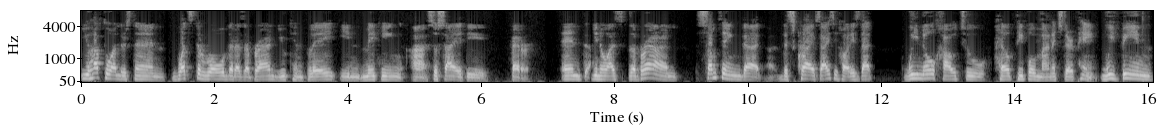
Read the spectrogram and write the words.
You have to understand what's the role that as a brand you can play in making uh, society better and, you know, as a brand, something that uh, describes Icy Hot is that we know how to help people manage their pain. We've been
